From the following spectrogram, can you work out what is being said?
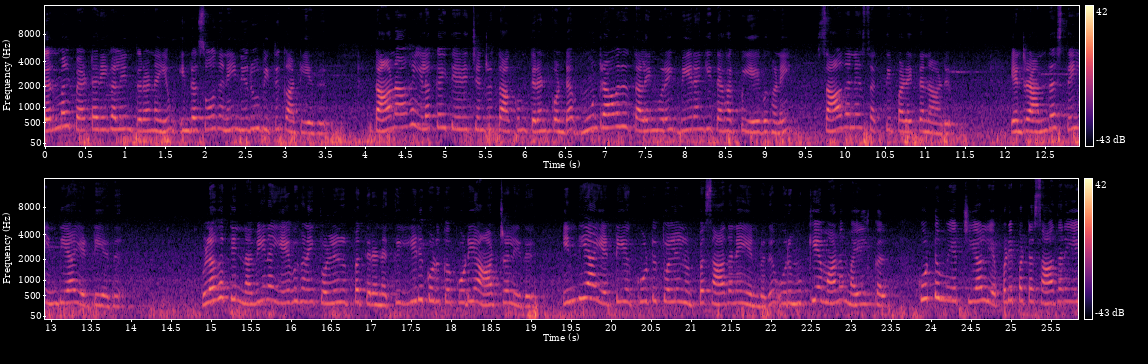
தெர்மல் பேட்டரிகளின் திறனையும் இந்த சோதனை நிரூபித்து காட்டியது. தானாக இலக்கை தேடிச் சென்று தாக்கும் திறன் கொண்ட மூன்றாவது தலைமுறை பீரங்கி தகர்ப்பு ஏவுகணை சாதன சக்தி படைத்த நாடு என்ற அந்தஸ்தை இந்தியா எட்டியது. உலகத்தின் நவீன ஏவுகணை தொழில்நுட்ப திறனுக்கு ஈடு கொடுக்கக்கூடிய ஆற்றல் இது. இந்தியா எட்டிய கூட்டு தொழில்நுட்ப சாதனை என்பது ஒரு முக்கியமான மைல்கல். கூட்டு முயற்சியால் எப்படிப்பட்ட சாதனையை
